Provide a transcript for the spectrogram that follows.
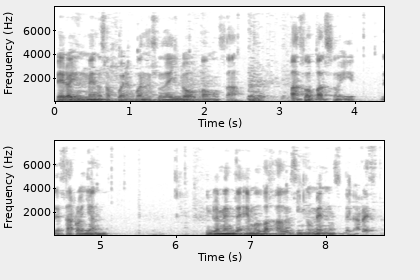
pero hay un menos afuera. Bueno, eso de ahí lo vamos a paso a paso ir desarrollando. Simplemente hemos bajado el signo menos de la resta.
